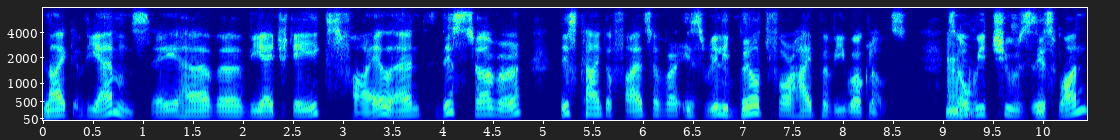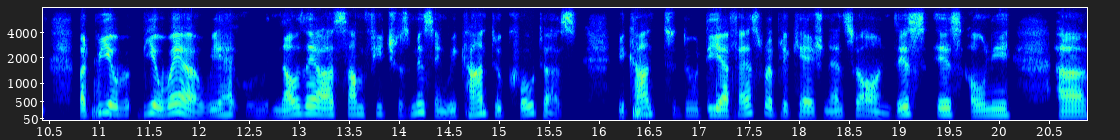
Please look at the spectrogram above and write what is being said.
like VMs. They have a VHDX file, and this server, this kind of file server, is really built for Hyper-V workloads. So Mhm. we choose this one, but be aw- be aware we have now there are some features missing. We can't do quotas, we Mhm. can't do DFS replication, and so on. This is only uh,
